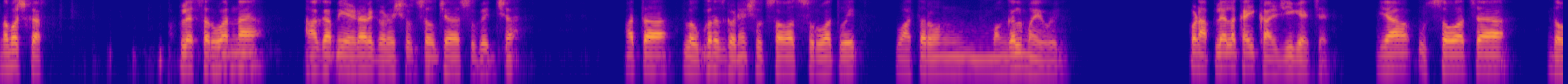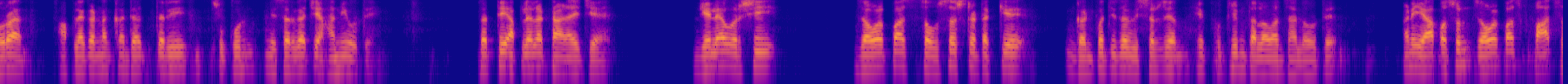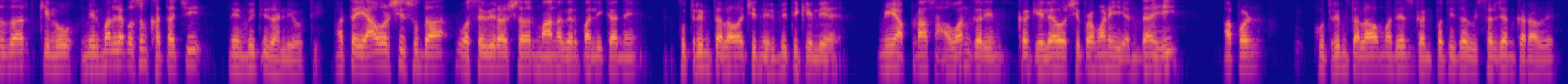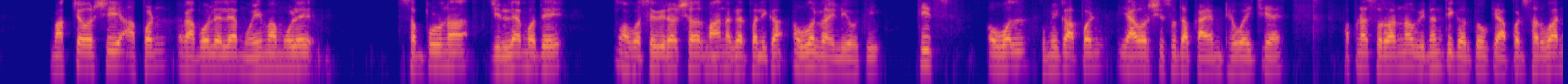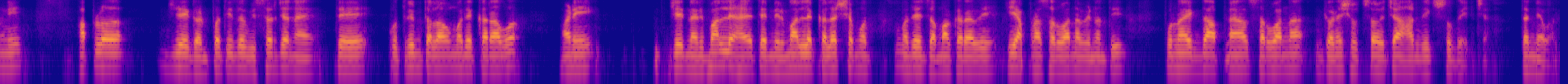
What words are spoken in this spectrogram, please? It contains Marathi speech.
नमस्कार. आपल्या सर्वांना आगामी येणाऱ्या गणेशोत्सवाच्या शुभेच्छा. आता लवकरच गणेशोत्सवास सुरुवात होईल वातावरण मंगलमय होईल. पण आपल्याला काही काळजी घ्यायची आहे. या उत्सवाच्या दौरान आपल्याकडनं कधीतरी चुकून निसर्गाची हानी होते. तर ती आपल्याला टाळायची आहे. गेल्या वर्षी जवळपास चौसष्ट टक्के गणपतीचं विसर्जन हे कृत्रिम तलावात झालं होते. आणि यापासून जवळपास पाच हजार किलो निर्माल्यापासून खताची निर्मिती झाली होती. आता यावर्षी सुद्धा वसविरा शहर महानगरपालिकाने कृत्रिम तलावाची निर्मिती केली आहे. मी आपणास आवाहन करीन का गेल्या वर्षीप्रमाणे यंदाही आपण कृत्रिम तलावामध्येच गणपतीचं विसर्जन करावे. मागच्या वर्षी आपण राबवलेल्या मोहिमामुळे संपूर्ण जिल्ह्यामध्ये वसविरा शहर महानगरपालिका अव्वल राहिली होती. तीच अव्वल भूमिका आपण यावर्षी सुद्धा कायम ठेवायची आहे. आपण सर्वांना विनंती करतो की आपण सर्वांनी आपलं जे गणपतीचं विसर्जन आहे ते कृत्रिम तलावामध्ये करावं आणि जे निर्माल्य आहे ते निर्माल्य कलशमध्ये जमा करावे ही आपणा सर्वांना विनंती. पुन्हा एकदा आपल्या सर्वांना गणेश उत्सवाच्या हार्दिक शुभेच्छा. धन्यवाद.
